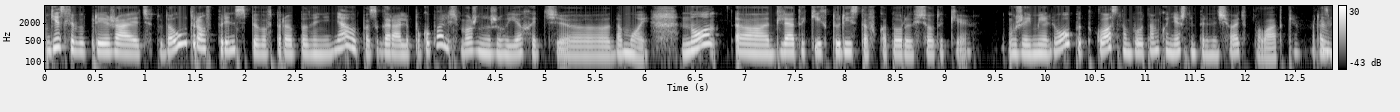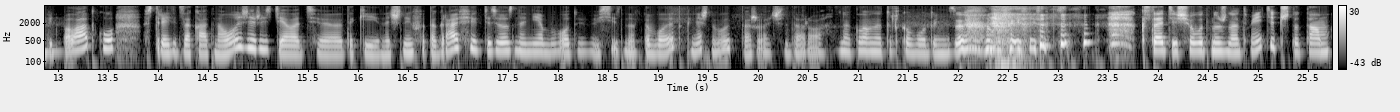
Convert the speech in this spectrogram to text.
если вы приезжаете туда утром, в принципе, во второй половине дня вы позагорали, покупались, можно уже уехать э, домой. Но э, для таких туристов, которые все-таки уже имели опыт, классно будет там, конечно, переночевать в палатке. Разбить mm-hmm. палатку, встретить закат на озере, сделать э, такие ночные фотографии, где звездное небо вот висит над тобой. Это, конечно, будет тоже очень здорово. Да, главное только воду не забыть. Кстати, еще вот нужно отметить, что там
